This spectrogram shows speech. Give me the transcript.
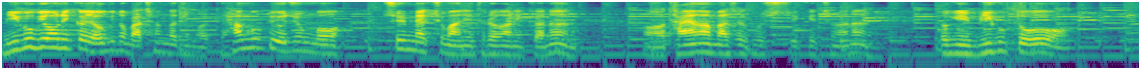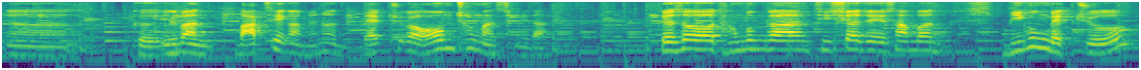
미국에 오니까 여기도 마찬가지인 것 같아요. 한국도 요즘 뭐 수입 맥주 많이 들어가니까는 어, 다양한 맛을 보실 수 있겠지만은 여기 미국도 어, 그 일반 마트에 가면은 맥주가 엄청 많습니다. 그래서 당분간 DC아제에서 한번 미국 맥주,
